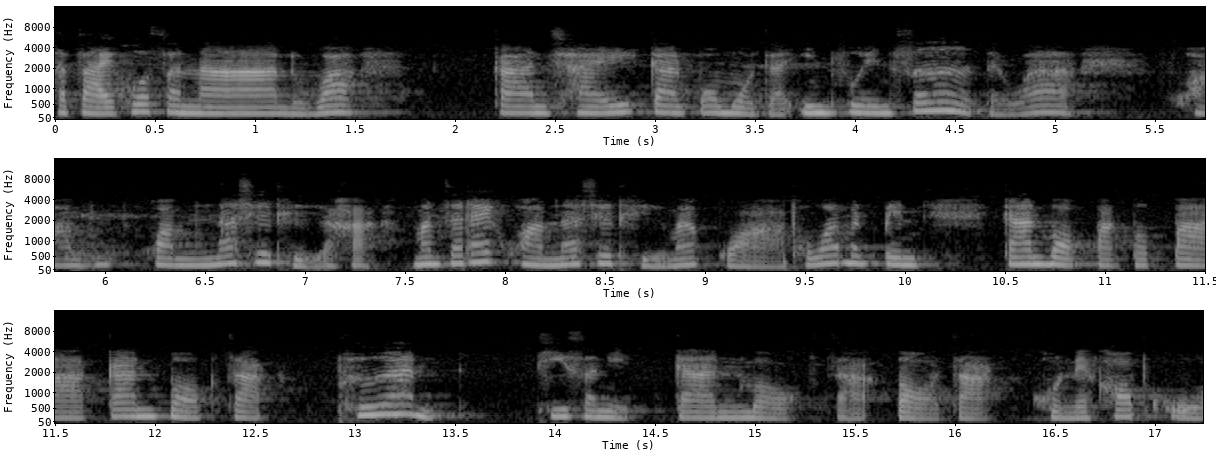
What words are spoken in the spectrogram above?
กระจายโฆษณาหรือว่าการใช้การโปรโมทจากอินฟลูเอนเซอร์แต่ว่าความความน่าเชื่อถืออะค่ะ มันจะได้ความน่าเชื่อถือมากกว่า เพราะว่ามันเป็นการบอกปากต่อปาก การบอกจากเพื่อนที่สนิท การบอกจากต่อจากคนในครอบครัว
